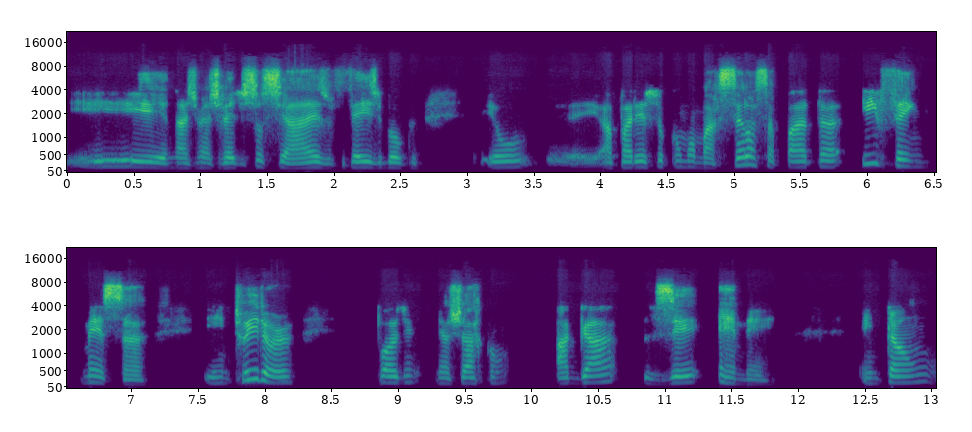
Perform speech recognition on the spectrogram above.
E nas minhas redes sociais, o Facebook, eu eh, apareço como Marcela Zapata Ifen Mesa. E em Twitter, podem me achar com HZM. Então,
